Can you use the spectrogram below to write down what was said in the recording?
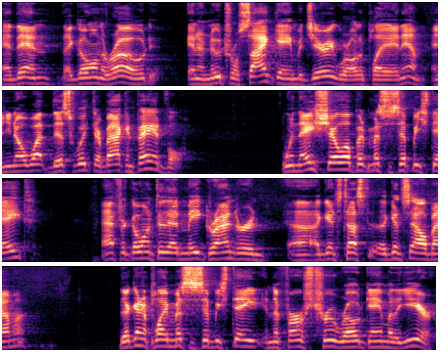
And then they go on the road in a neutral site game at Jerry World and play A&M. And you know what? This week they're back in Fayetteville. When they show up at Mississippi State after going through that meat grinder uh, against against Alabama, they're going to play Mississippi State in the first true road game of the year.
